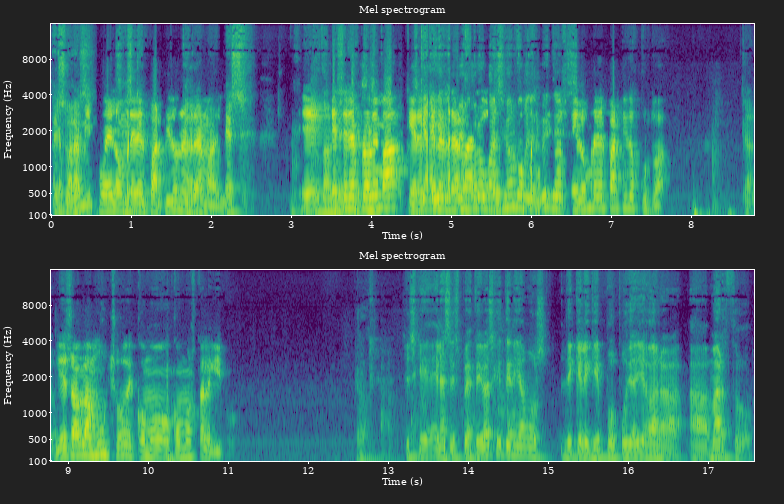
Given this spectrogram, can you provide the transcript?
Eso para mí fue el hombre del partido en el Real Madrid. Eh, ese es el problema, que, es el Real Madrid, el hombre del partido es Courtois. Y eso habla mucho de cómo, cómo está el equipo. Es que las expectativas que teníamos de que el equipo podía llegar a, marzo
